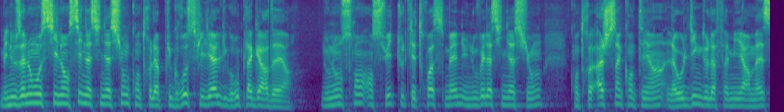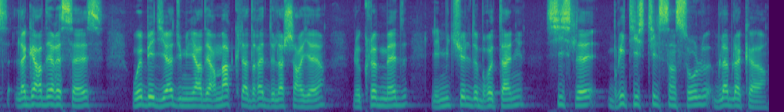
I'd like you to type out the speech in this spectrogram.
Mais nous allons aussi lancer une assignation contre la plus grosse filiale du groupe Lagardère. Nous lancerons ensuite toutes les trois semaines une nouvelle assignation contre H51, la holding de la famille Hermès, Lagardère SAS, Webedia du milliardaire Marc Ladrette de La Charrière, le Club Med, les Mutuelles de Bretagne, Sisley, British Steel Saint-Saulve, Blablacar.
